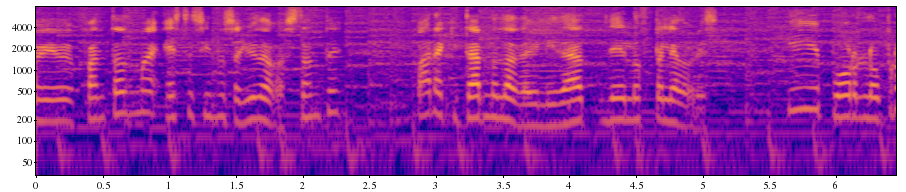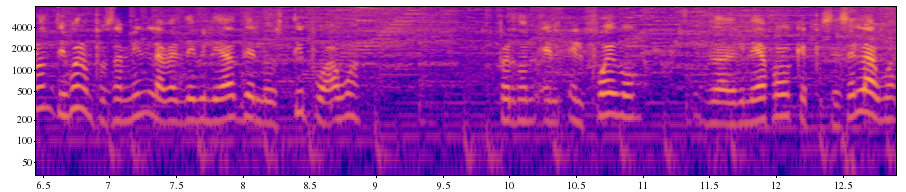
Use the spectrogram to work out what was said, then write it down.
eh, fantasma, este sí nos ayuda bastante para quitarnos la debilidad de los peleadores. Y por lo pronto, y bueno, pues también la debilidad de los tipo agua, perdón, el, el fuego, la debilidad de fuego que pues es el agua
